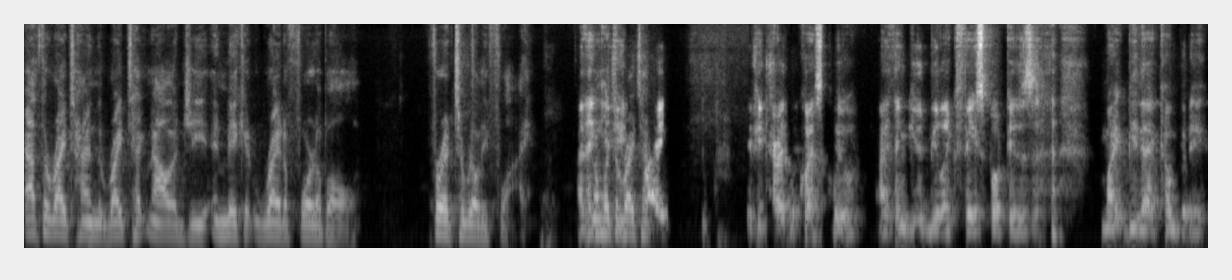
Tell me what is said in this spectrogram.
at the right time the right technology and make it right affordable for it to really fly. I think And with the right tech- tried, if you tried the Quest 2, I think you'd be like Facebook is might be that company.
